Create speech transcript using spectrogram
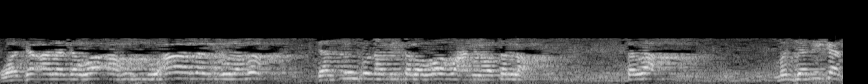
وجعل دواءه سؤال العلماء dan sungguh Nabi Shallallahu Alaihi Wasallam telah menjadikan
